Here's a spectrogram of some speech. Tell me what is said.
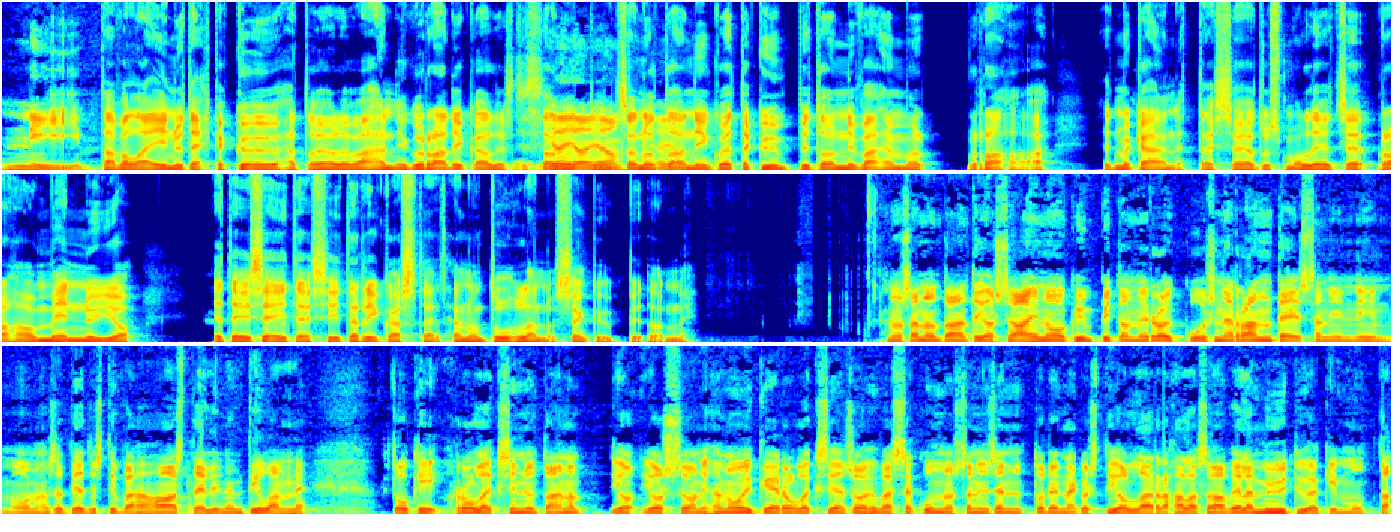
Niin. Tavallaan ei nyt ehkä köyhä, toi oli vähän niin kuin radikaalisti sanottu, joo, joo, mutta sanotaan, joo, joo. Niin kuin, että kymppitonni vähemmän rahaa, että me käännettäisiin se ajatusmalli, että se raha on mennyt jo, että ei se ei tee siitä rikasta, että hän on tuhlannut sen kymppitonni. No sanotaan, että jos se ainoa kymppitonni roikkuu sinne ranteessa, niin, niin onhan se tietysti vähän haasteellinen tilanne. Toki Rolexin nyt aina, jos se on ihan oikea Rolex ja se on hyvässä kunnossa, niin sen nyt todennäköisesti jollain rahalla saa vielä myytyäkin, mutta,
